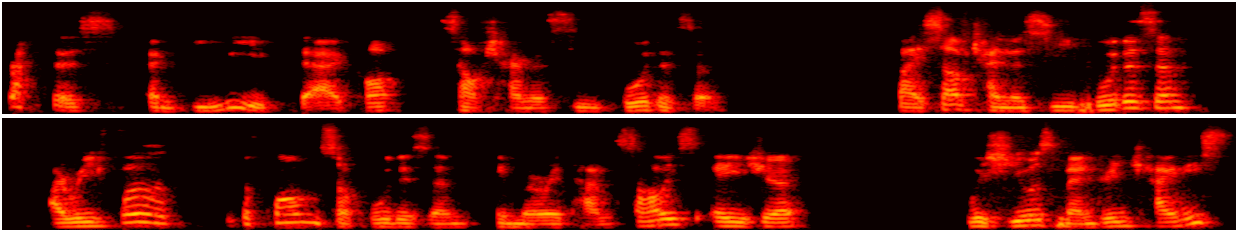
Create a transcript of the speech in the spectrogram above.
practice and belief that I call South China Sea Buddhism. By South China Sea Buddhism, I refer to the forms of Buddhism in maritime Southeast Asia, which use Mandarin Chinese,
